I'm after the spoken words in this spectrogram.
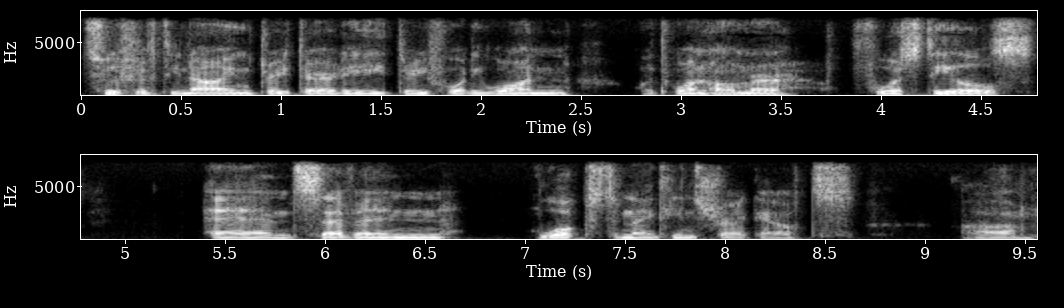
259, 330, 341 with one homer, four steals, and seven walks to 19 strikeouts. Um,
